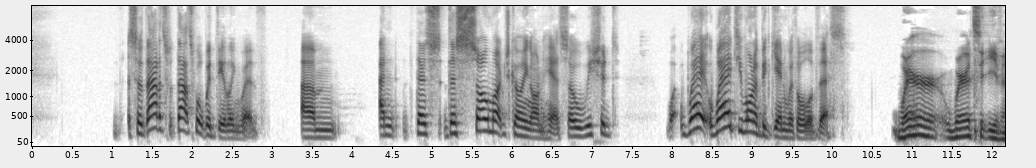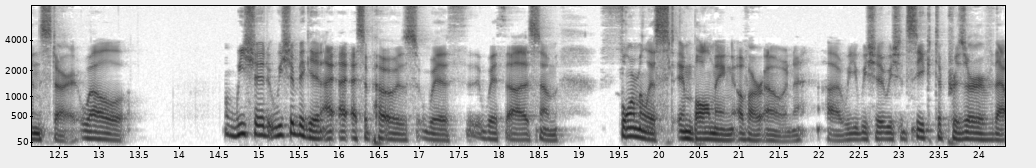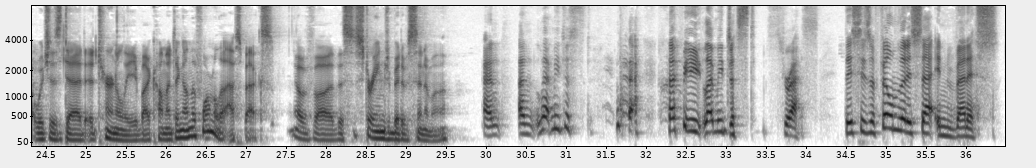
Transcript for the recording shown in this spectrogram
So that's that's what we're dealing with, um, and there's there's so much going on here. So we should where where do you want to begin with all of this? Where where to even start? Well, we should we should begin, I, I suppose, with with uh, some formalist embalming of our own. Uh, we we should we should seek to preserve that which is dead eternally by commenting on the formal aspects of uh, this strange bit of cinema. And and let me just let me let me just stress this is a film that is set in Venice.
